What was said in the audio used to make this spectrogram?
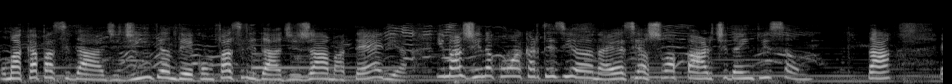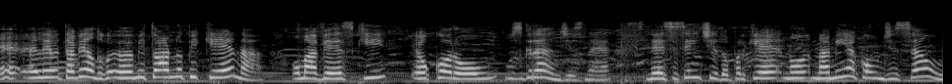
uma capacidade de entender com facilidade já a matéria, imagina com a cartesiana. Essa é a sua parte da intuição, tá? É, tá vendo? Eu me torno pequena uma vez que eu coroo os grandes, né? Nesse sentido, porque no, na minha condição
